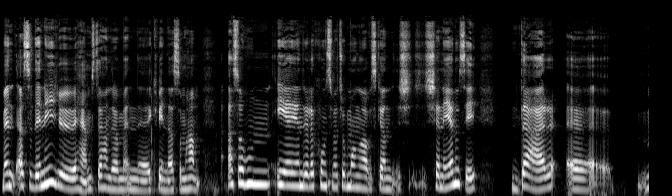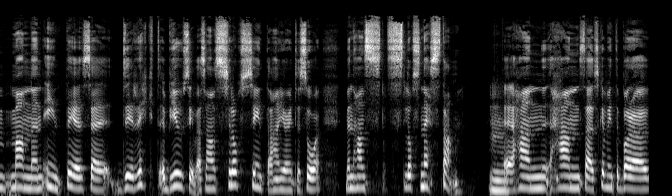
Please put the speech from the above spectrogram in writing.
Men alltså den är ju hemsk, det handlar om en eh, kvinna som han, alltså hon är i en relation som jag tror många av oss kan känna igen oss i, där eh, mannen inte är så direkt abusive, alltså han slåss inte, han gör inte så, men han slåss nästan. Eh, han, han så här, ska vi inte bara,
